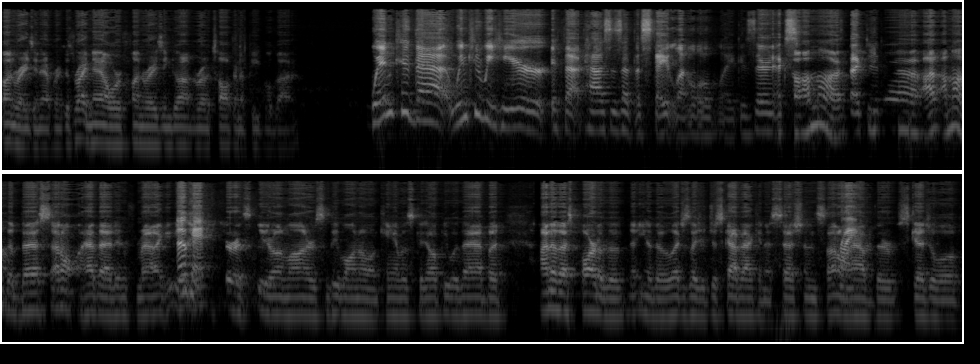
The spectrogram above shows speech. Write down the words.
fundraising effort because right now we're fundraising, going on the road, talking to people about it. When could that? When could we hear if that passes at the state level? Like, is there an ex- I'm not. Expected? Yeah, I, am not the best. I don't have that information. Okay. I'm sure it's either online or some people I know on campus could help you with that. But I know that's part of the. You know, the legislature just got back in a session, so I don't right. have their schedule of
